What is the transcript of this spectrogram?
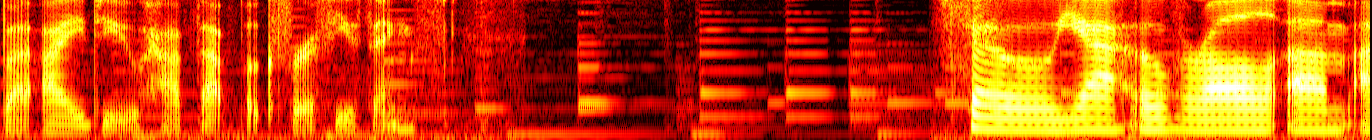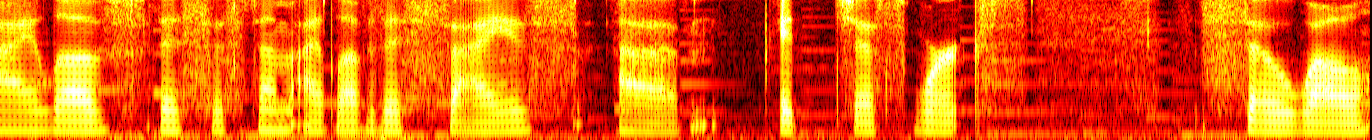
but i do have that book for a few things so, yeah, overall, um, I love this system. I love this size. Um, it just works so well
